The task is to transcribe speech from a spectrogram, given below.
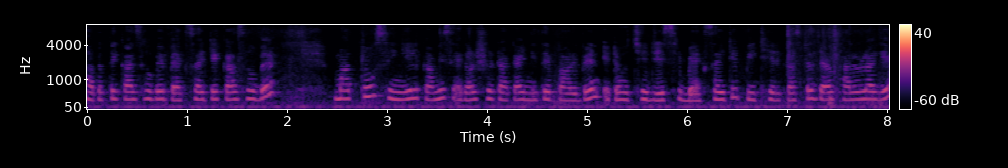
হাতাতে কাজ হবে ব্যাক সাইডে কাজ হবে। মাত্র সিঙ্গেল কামিজ এগারোশো টাকায় নিতে পারবেন। এটা হচ্ছে ড্রেসের ব্যাক সাইডে পিঠের কাজটা, যার ভালো লাগে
